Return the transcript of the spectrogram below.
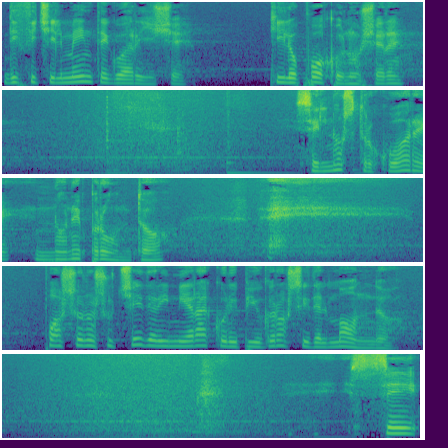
difficilmente guarisce. Chi lo può conoscere? Se il nostro cuore non è pronto, eh, possono succedere i miracoli più grossi del mondo. Se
